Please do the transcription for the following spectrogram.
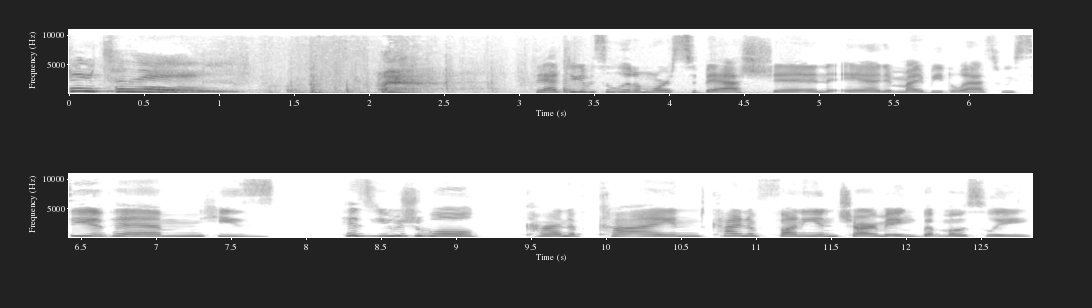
you to leave? They had to give us a little more Sebastian, and it might be the last we see of him. He's his usual kind of kind, kind of funny and charming, but mostly,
